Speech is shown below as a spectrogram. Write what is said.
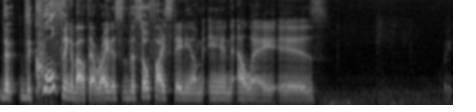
the the cool thing about that, right, is the SoFi Stadium in LA is. Wait,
